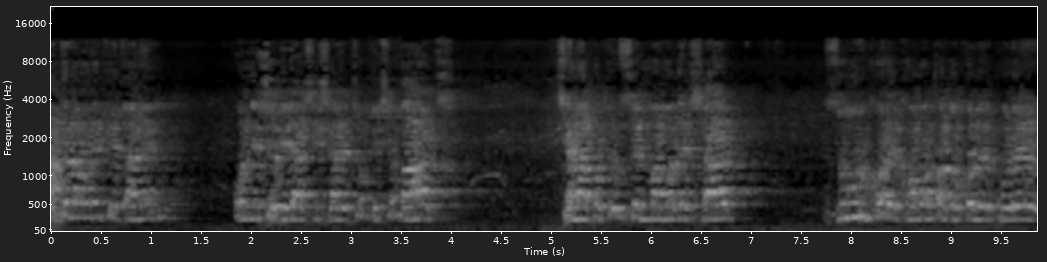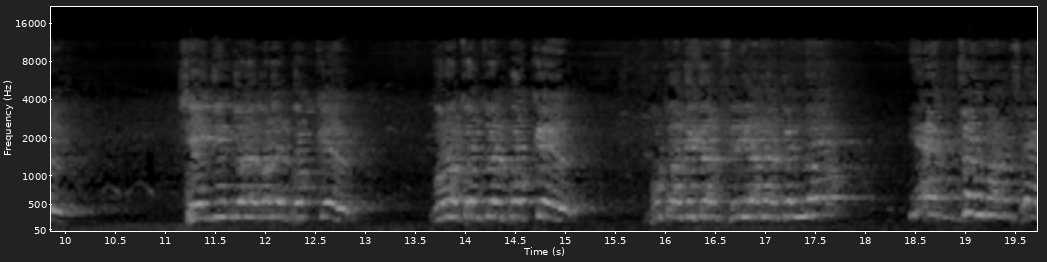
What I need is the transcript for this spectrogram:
আপনারা অনেকে জানেন, উনিশশো বিরাশি সালের চব্বিশে মার্চ সেনাপতি হোসেন মোহাম্মদের সাথ জোর করে ক্ষমতা দখলের পরে সেই দিন জনগণের পক্ষে, গণতন্ত্রের পক্ষে ভোটাধিকার ফিরিয়ে আনার জন্য একজন মানুষও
